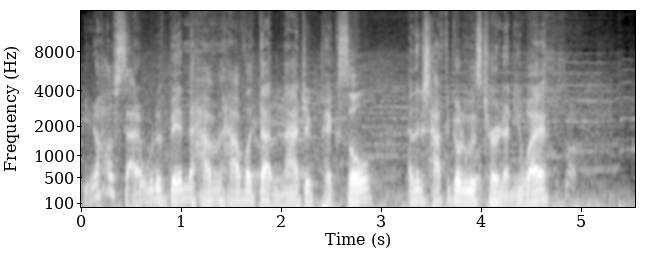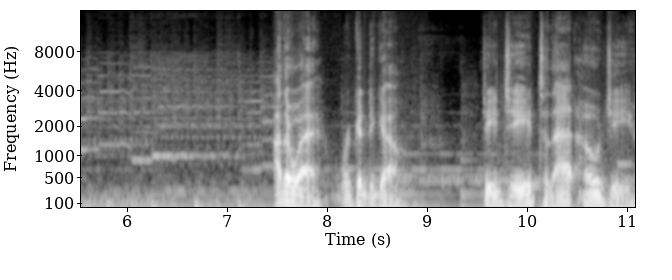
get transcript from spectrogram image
You know how sad it would have been to have him have like that magic pixel and then just have to go to his turn anyway? Either way, we're good to go. GG to that Hoji.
